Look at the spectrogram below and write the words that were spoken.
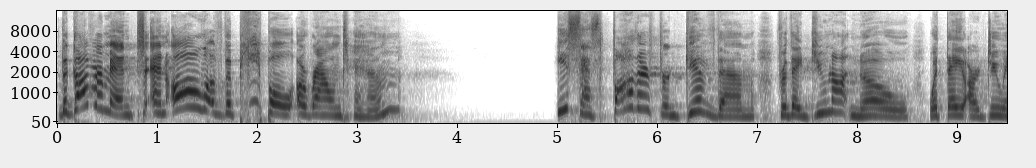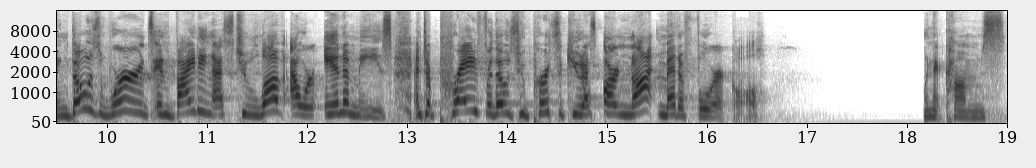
the government and all of the people around him. He says, Father, forgive them, for they do not know what they are doing. Those words inviting us to love our enemies and to pray for those who persecute us are not metaphorical when it comes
